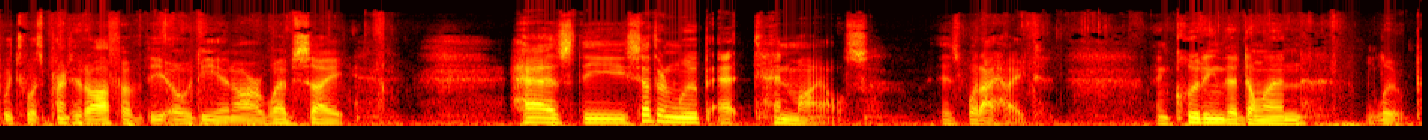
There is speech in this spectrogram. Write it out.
which was printed off of the ODNR website, has the southern loop at 10 miles, is what I hiked including the Delenn Loop.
